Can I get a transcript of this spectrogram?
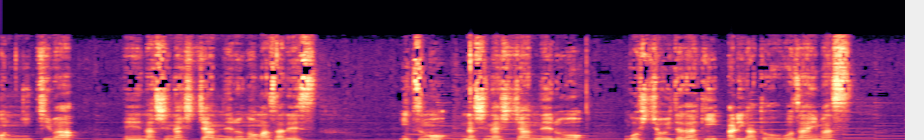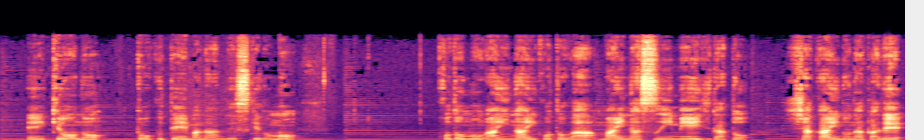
こんにちは、えー、なしなしチャンネルのまさです。いつもなしなしチャンネルをご視聴いただきありがとうございます。えー、今日のトークテーマなんですけども、子供がいないことがマイナスイメージだと社会の中で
